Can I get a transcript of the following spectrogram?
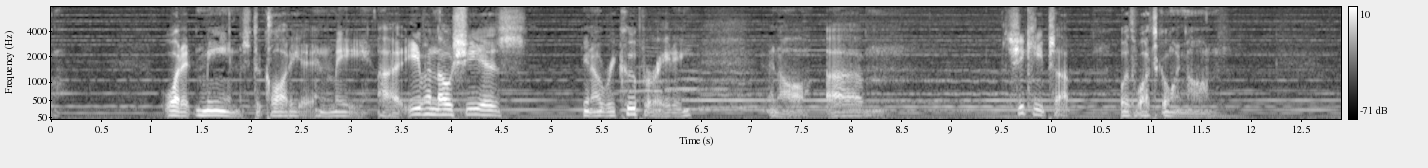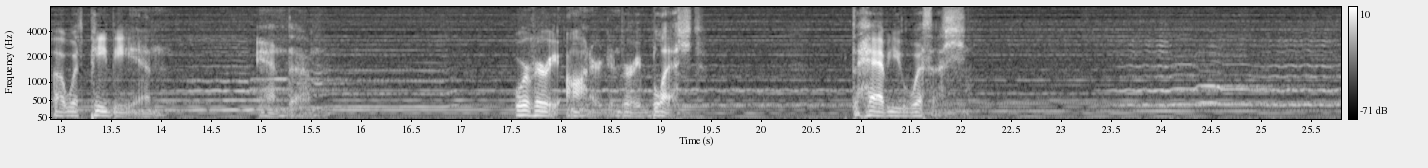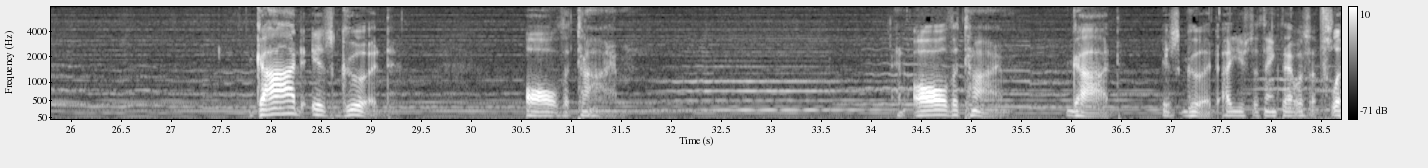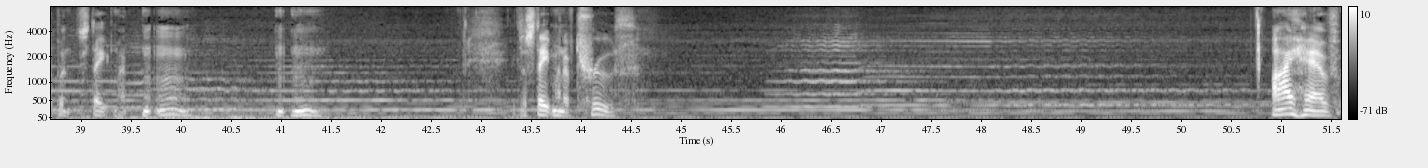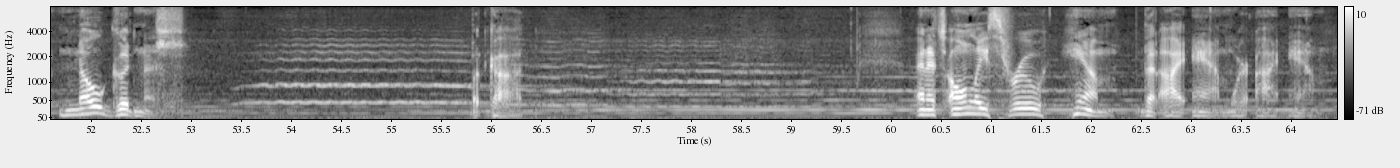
what it means to Claudia and me. Uh, even though she is, you know, recuperating and all, um, she keeps up with what's going on uh, with PBN. And um, we're very honored and very blessed to have you with us. God is good all the time. And all the time, God is good. I used to think that was a flippant statement. Mm-mm. Mm-mm. It's a statement of truth. I have no goodness but God. And it's only through Him that I am where I am.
